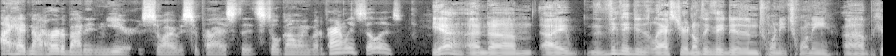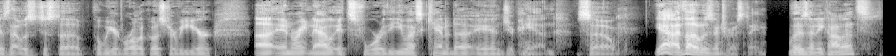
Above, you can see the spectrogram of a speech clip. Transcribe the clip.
I had not heard about it in years, so I was surprised that it's still going, but apparently it still is. Yeah, and um, I think they did it last year. I don't think they did it in 2020 uh, because that was just a, a, weird roller coaster of a year. Uh, and right now it's for the U.S., Canada, and Japan. So yeah, I thought it was interesting. Liz, any comments?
